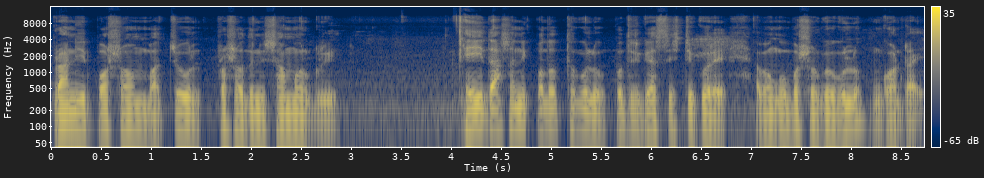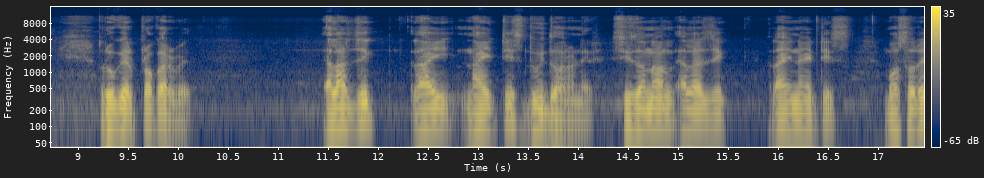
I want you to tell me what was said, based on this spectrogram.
প্রাণীর পশম বা চুল প্রসাধনী সামগ্রী এই রাসায়নিক পদার্থগুলো প্রতিক্রিয়া সৃষ্টি করে এবং উপসর্গগুলো ঘটায়। রোগের প্রকারভেদ। অ্যালার্জিক রাইনাইটিস দুই ধরনের, সিজনাল অ্যালার্জিক রাইনাইটিস, বছরে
